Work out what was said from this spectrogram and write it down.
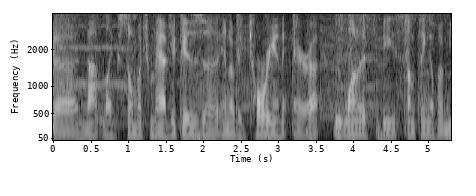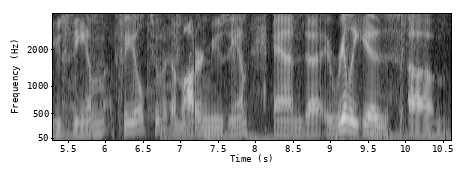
uh, not like so much magic is uh, in a Victorian era. We wanted it to be something of a museum feel to it, a modern museum, and uh, it really is um,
